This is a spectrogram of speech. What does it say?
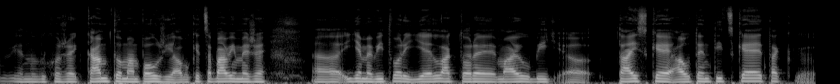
jednoducho, že kam to mám použiť. Alebo keď sa bavíme, že uh, ideme vytvoriť jedla, ktoré majú byť uh, tajské, autentické, tak uh,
